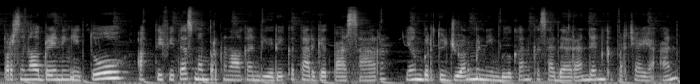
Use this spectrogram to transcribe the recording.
Personal branding itu aktivitas memperkenalkan diri ke target pasar yang bertujuan menimbulkan kesadaran dan kepercayaan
